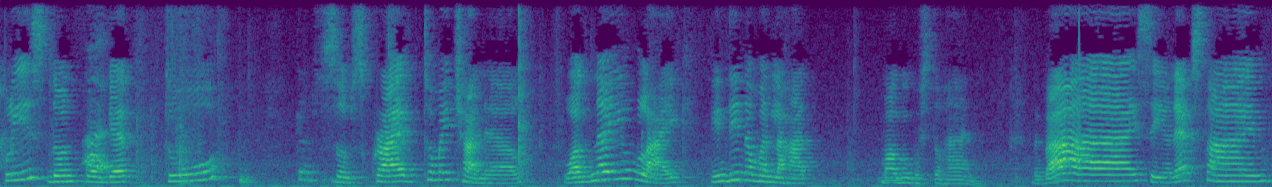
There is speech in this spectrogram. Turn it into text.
please don't forget to subscribe to my channel. Wag na yung like, hindi naman lahat magugustuhan. Bye-bye! See you next time!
